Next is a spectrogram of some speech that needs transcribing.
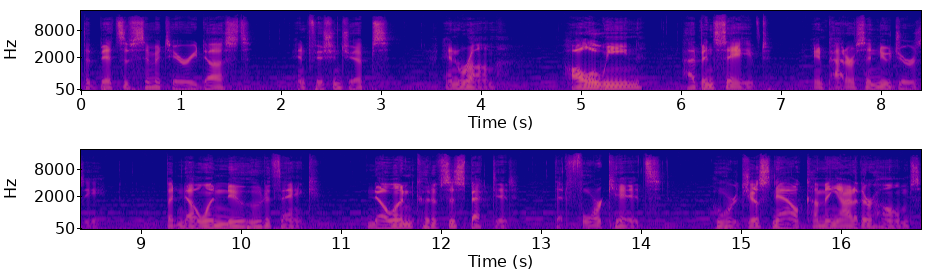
the bits of cemetery dust and fish and chips and rum. Halloween had been saved in Paterson, New Jersey, but no one knew who to thank. No one could have suspected that four kids, who were just now coming out of their homes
